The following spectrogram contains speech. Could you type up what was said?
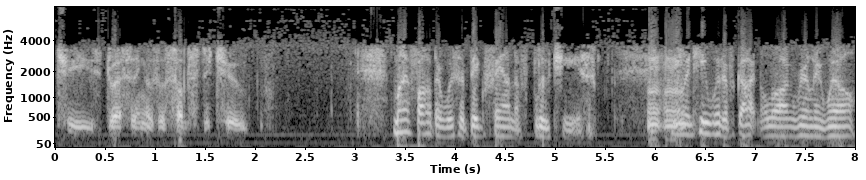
cheese dressing as a substitute. My father was a big fan of blue cheese. Mm-hmm. You and he would have gotten along really well.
